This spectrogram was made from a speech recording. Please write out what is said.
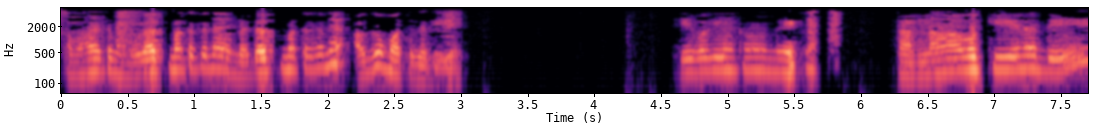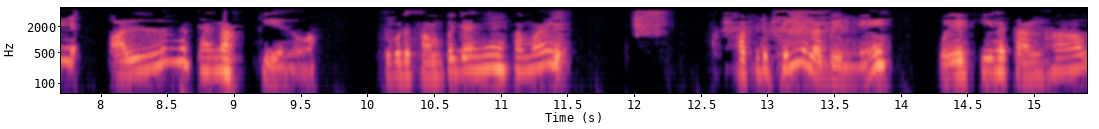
සමහරවිට මුලත් මතක නැහැ, මැදත් මතක නැහැ, අග මතක තියෙනවා. ඒ වගේම තමයි මේක. තණ්හාව කියන දේ අල්ලන තැනක් කියනවා. එතකොට සම්පජඤ්ඤයෙන් තමයි අපිට පෙන්වලා දෙන්නේ ඔය කියන තණ්හාව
